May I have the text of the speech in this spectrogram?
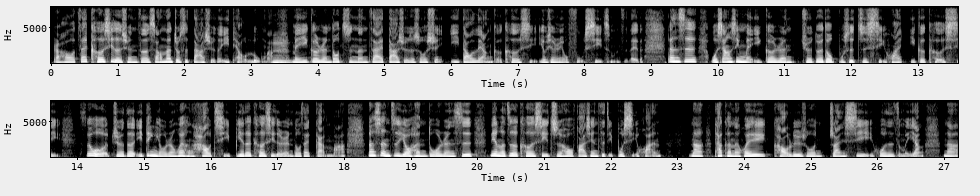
然后在科系的选择上，那就是大学的一条路嘛。嗯，每一个人都只能在大学的时候选一到两个科系，有些人有辅系什么之类的。但是我相信每一个人绝对都不是只喜欢一个科系，所以我觉得一定有人会很好奇别的科系的人都在干嘛。那甚至有很多人是念了这个科系之后，发现自己不喜欢，那他可能会考虑说转系或者怎么样。那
